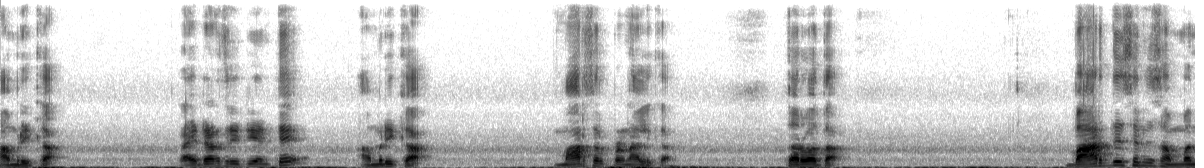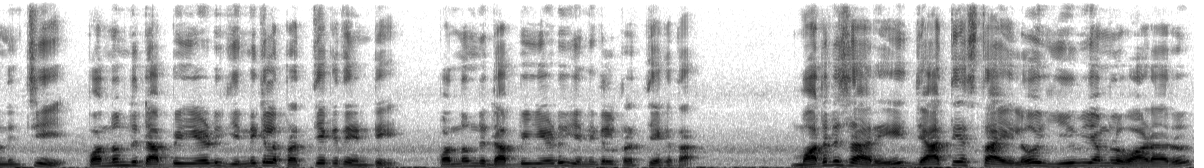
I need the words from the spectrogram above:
America. Right ఆన్ త్రీటీ అంటే అమెరికా. మార్షల్ ప్రణాళిక. తర్వాత భారతదేశానికి సంబంధించి పంతొమ్మిది డెబ్బై ఏడు ఎన్నికల ప్రత్యేకత ఏంటి? పంతొమ్మిది డెబ్బై ఏడు ఎన్నికల ప్రత్యేకత. మొదటిసారి జాతీయ స్థాయిలో ఈవీఎంలు వాడారు.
